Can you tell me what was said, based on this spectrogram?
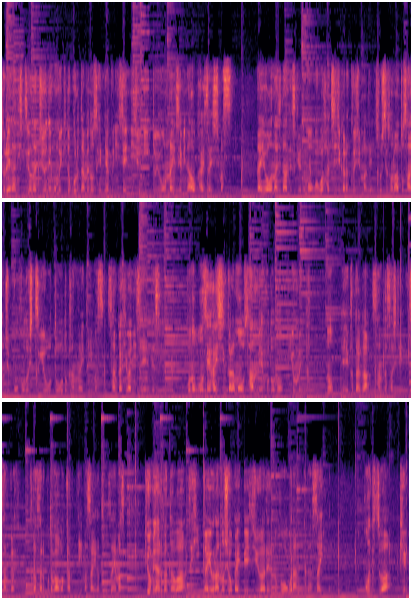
トレーナーに必要な10年後も生き残るための戦略2022というオンラインセミナーを開催します。内容は同じなんですけれども午後8時から9時までそしてその後30分ほど質疑応答と考えています。参加費は2000円です。この音声配信からも3名ほどの4名かの方が参加させて参加くださることが分かっています。ありがとうございます。興味のある方はぜひ概要欄の紹介ページ URL の方をご覧ください。本日は結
